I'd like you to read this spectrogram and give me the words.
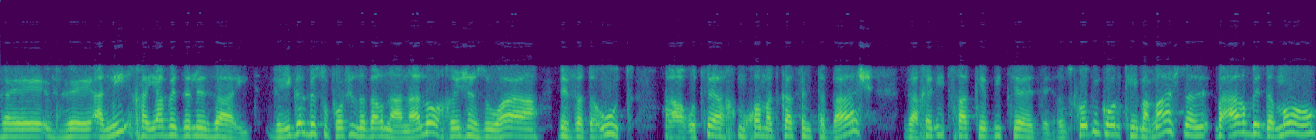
ו- ואני חייב את זה לזית. ויגאל בסופו של דבר נענה לו, אחרי שזוהה בוודאות הרוצח מוחמד קאסם טבש, ואכן יצחק ביצע את זה. אז קודם כל, כי ממש זה בער בדמו,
